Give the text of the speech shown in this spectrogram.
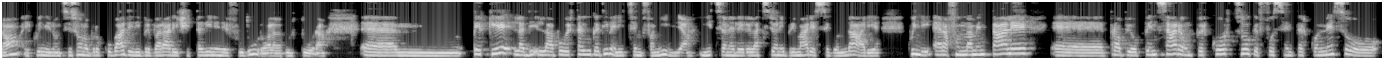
no? E quindi non si sono preoccupati di preparare i cittadini del futuro alla cultura, ehm, perché la, la, povertà educativa inizia in famiglia, inizia nelle relazioni primarie e secondarie, quindi era fondamentale eh, proprio pensare a un percorso che fosse interconnesso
